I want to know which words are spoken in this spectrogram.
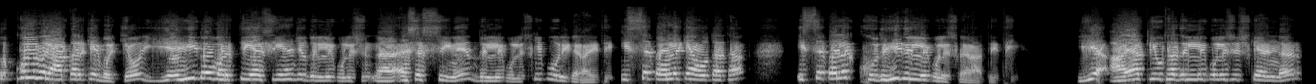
तो कुल मिलाकर के बच्चों, यही दो भर्ती ऐसी हैं जो दिल्ली पुलिस एसएससी ने दिल्ली पुलिस की पूरी कराई थी। इससे पहले क्या होता था? इससे पहले खुद ही दिल्ली पुलिस कराती थी। ये आया क्यों था दिल्ली पुलिस इसके अंडर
